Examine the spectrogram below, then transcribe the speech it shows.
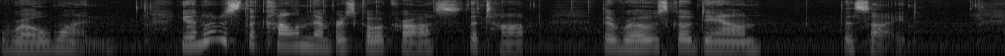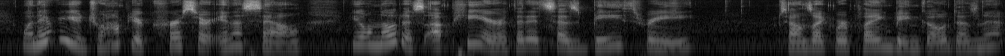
row 1. You'll notice the column numbers go across the top, the rows go down the side. Whenever you drop your cursor in a cell, you'll notice up here that it says B3. Sounds like we're playing bingo, doesn't it?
